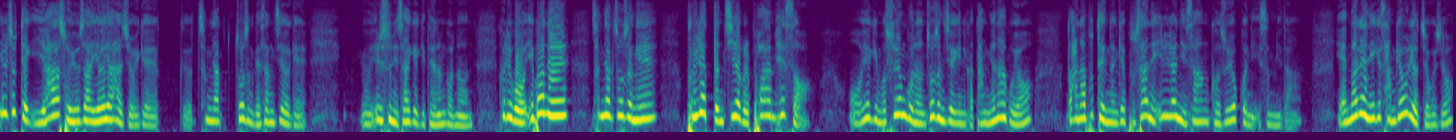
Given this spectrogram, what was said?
1주택 이하 소유자여야 하죠. 이게 그 청약 조정 대상 지역에 1순위 자격이 되는 거는 그리고 이번에 청약 조정에 풀렸던 지역을 포함해서 어 여기 뭐 수영구는 조정 지역이니까 당연하고요. 또 하나 붙어 있는 게 부산에 1년 이상 거주 요건이 있습니다. 옛날에는 이게 3개월이었죠. 그죠?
